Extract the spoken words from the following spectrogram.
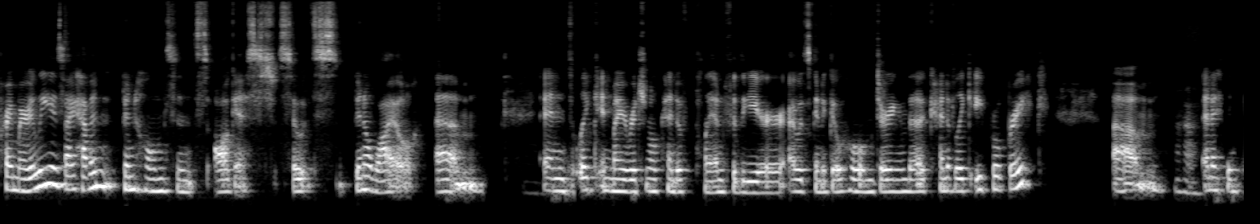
primarily is I haven't been home since August, so it's been a while. Um, and like in my original kind of plan for the year, I was going to go home during the kind of like April break. Um, uh-huh. And I think,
